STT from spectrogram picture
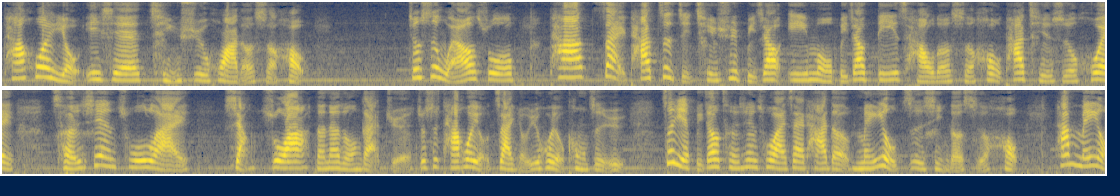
他会有一些情绪化的时候，就是我要说，他在他自己情绪比较 emo、比较低潮的时候，他其实会呈现出来想抓的那种感觉，就是他会有占有欲，会有控制欲。这也比较呈现出来，在他的没有自信的时候，他没有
